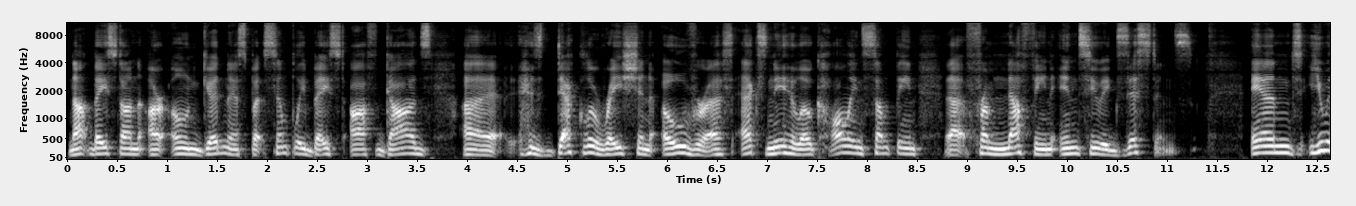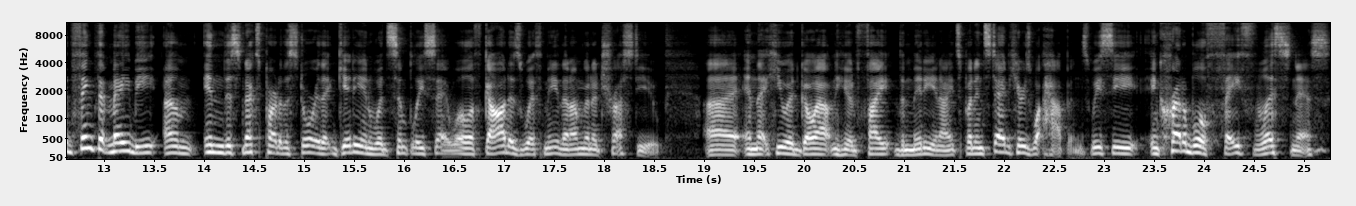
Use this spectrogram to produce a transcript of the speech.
not based on our own goodness, but simply based off God's uh, His declaration over us, ex nihilo, calling something uh, from nothing into existence. And you would think that maybe um, in this next part of the story that Gideon would simply say, Well, if God is with me, then I'm going to trust you uh, and that he would go out and he would fight the Midianites. But instead, here's what happens we see incredible faithlessness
